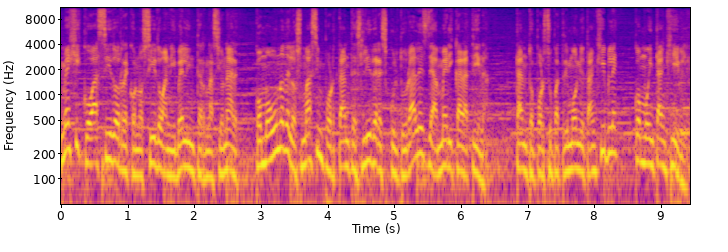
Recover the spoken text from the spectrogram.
México ha sido reconocido a nivel internacional como uno de los más importantes líderes culturales de América Latina, tanto por su patrimonio tangible como intangible.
